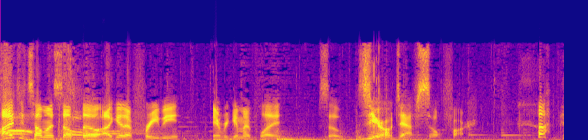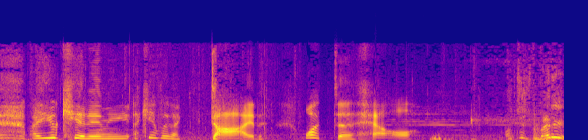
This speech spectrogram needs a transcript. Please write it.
I like to tell myself though, I get a freebie every game I play. So zero deaths so far. Are you kidding me? I can't believe I died. What the hell? I'm just ready.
